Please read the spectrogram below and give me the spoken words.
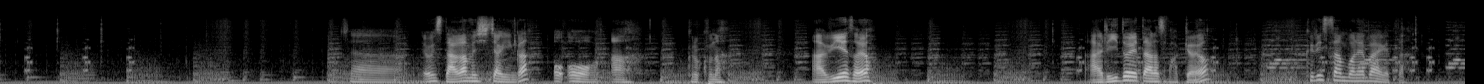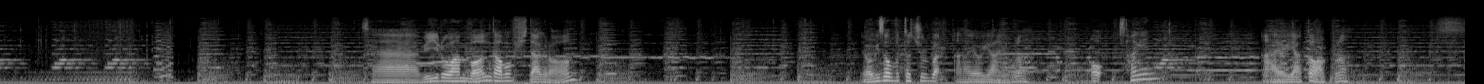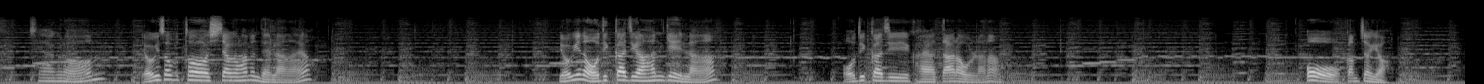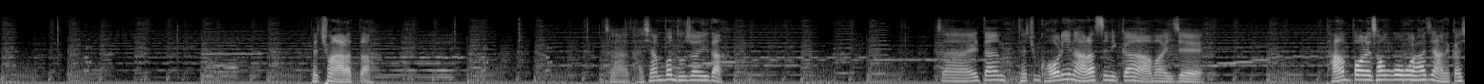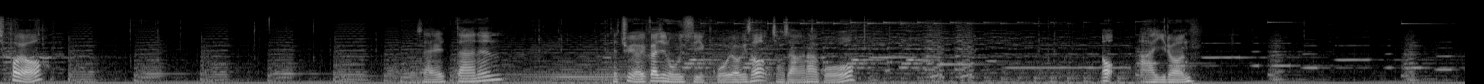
여기서 나가면 시작인가? 어어 아 그렇구나 아 위에서요? 아 리더에 따라서 바뀌어요? 크리스 한번 해봐야겠다 자 위로 한번 가봅시다 그럼 여기서부터 출발 아 여기 아니구나 어 상인? 아 여기 아까 왔구나 자 그럼 여기서부터 시작을 하면 될라나요? 여기는 어디까지가 한계일라나? 어디까지 가야 따라올라나? 오 깜짝이야 대충 알았다 자 다시 한번 도전이다 자 일단 대충 거리는 알았으니까 아마 이제 다음번에 성공을 하지 않을까 싶어요 자 일단은 대충 여기까지는 올 수 있고 여기서 저장을 하고 어? 아 이런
